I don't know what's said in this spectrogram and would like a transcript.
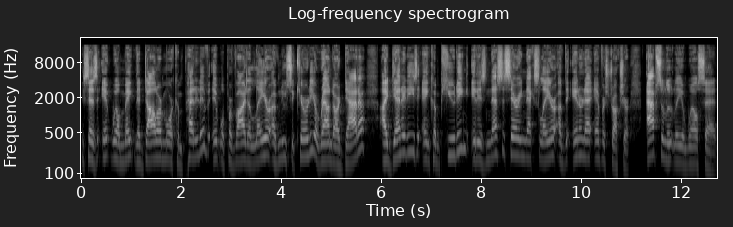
He says it will make the dollar more competitive. It will provide a layer of new security around our data, identities, and computing. It is necessary next layer of the internet infrastructure. Absolutely and well said.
